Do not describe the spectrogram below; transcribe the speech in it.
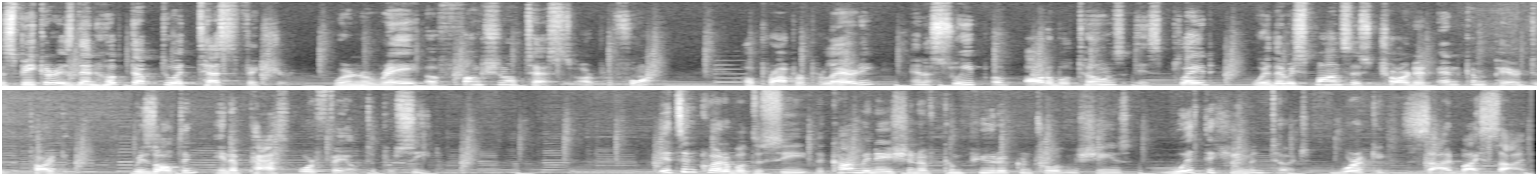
The speaker is then hooked up to a test fixture, where an array of functional tests are performed. A proper polarity and a sweep of audible tones is played where the response is charted and compared to the target resulting in a pass or fail to proceed. It's incredible to see the combination of computer-controlled machines with the human touch working side by side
